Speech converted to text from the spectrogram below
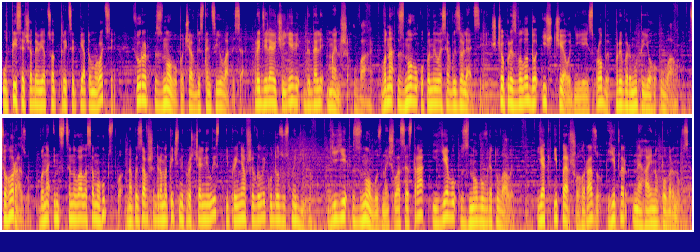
У 1935 році фюрер знову почав дистанціюватися, приділяючи Єві дедалі менше уваги. Вона знову опинилася в ізоляції, що призвело до іще однієї спроби привернути його увагу. Цього разу вона інсценувала самогубство, написавши драматичний прощальний лист і прийнявши велику дозу снодійного. Її знову знайшла сестра, і Єву знову врятували. Як і першого разу, Гітлер негайно повернувся.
